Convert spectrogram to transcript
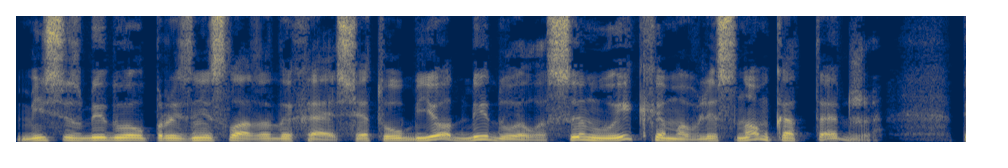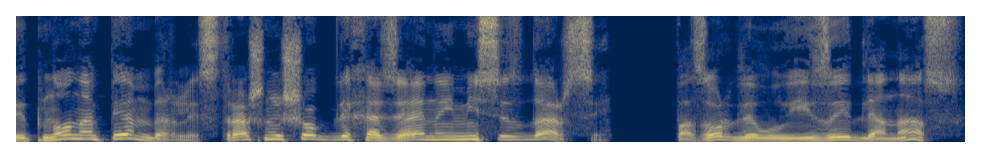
Миссис Бидуэлл произнесла, задыхаясь, «Это убьет Бидуэлла, сын Уикхема в лесном коттедже. Пятно на Пемберли, страшный шок для хозяина и миссис Дарси. Позор для Луизы и для нас.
